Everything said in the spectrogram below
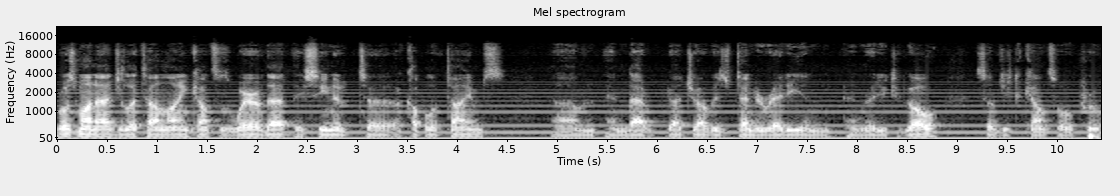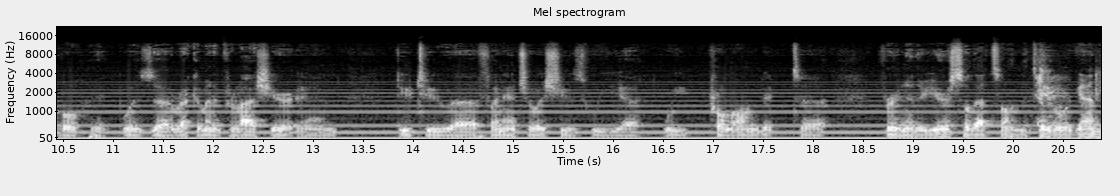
Rosemont Adjala Town Line, council's aware of that, they've seen it, uh, a couple of times. Um, and that, that job is tender ready and, and ready to go, subject to council approval. It was, uh, recommended for last year and due to, uh, financial issues, we, uh, we prolonged it, uh, for another year, so that's on the table again.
